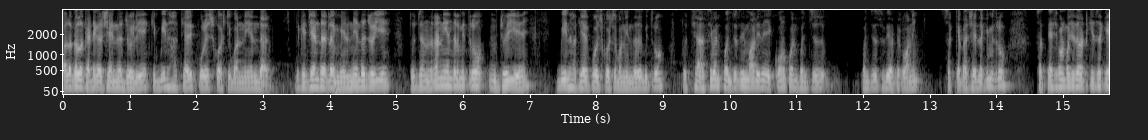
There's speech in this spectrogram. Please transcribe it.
અલગ અલગ કેટેગરી છે એની અંદર જોઈ લઈએ કે બિન હથિયારી પોલીસ કોન્સ્ટેબલની અંદર, એટલે કે જેન્ડર એટલે મેલની અંદર જોઈએ. તો જનરલની અંદર મિત્રો જોઈએ, બિન હથિયારી પોલીસ કોન્સ્ટેબલની અંદર મિત્રો, તો છ્યાસી પોઈન્ટ પંચોતેર માંડીને એકોણ પોઈન્ટ પંચોતેર સુધી અટકવાની. શક્યતા છે. એટલે કે મિત્રો, સત્યાસી પણ પંચોતેર અટકી શકે,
